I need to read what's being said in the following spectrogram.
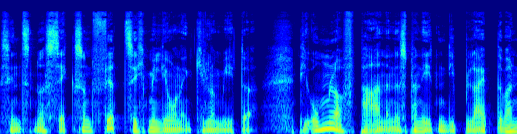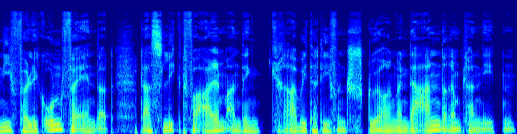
sind es nur 46 Millionen Kilometer. Die Umlaufbahn eines Planeten, die bleibt aber nie völlig unverändert. Das liegt vor allem an den gravitativen Störungen der anderen Planeten.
